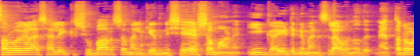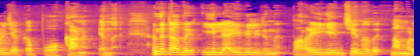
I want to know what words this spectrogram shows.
സർവകലാശാലയ്ക്ക് ശുപാർശ നൽകിയതിന് ശേഷമാണ് ഈ ഗൈഡിന് മനസ്സിലാവുന്നത് മെത്തഡോളജി ഒക്കെ പോക്കാണ് എന്ന്. എന്നിട്ട് അത് ഈ ലൈവിലിരുന്ന് പറയുകയും ചെയ്യുന്നത് നമ്മൾ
